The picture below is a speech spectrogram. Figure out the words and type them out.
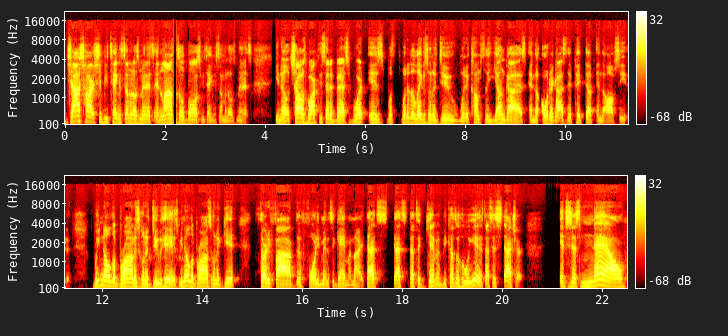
Josh Hart should be taking some of those minutes, and Lonzo Ball should be taking some of those minutes. You know, Charles Barkley said it best. What is what what are the Lakers going to do when it comes to the young guys and the older guys that picked up in the offseason? We know LeBron is going to do his. We know LeBron's going to get 35 to 40 minutes a game a night. That's that's that's a given because of who he is. That's his stature. It's just now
